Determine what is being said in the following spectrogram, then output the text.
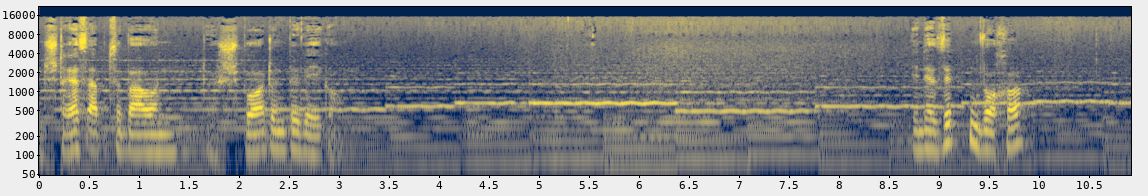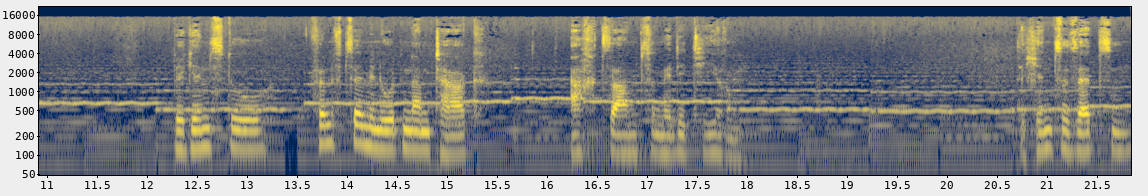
Den Stress abzubauen durch Sport und Bewegung. In der siebten Woche beginnst du 15 Minuten am Tag achtsam zu meditieren. Dich hinzusetzen,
